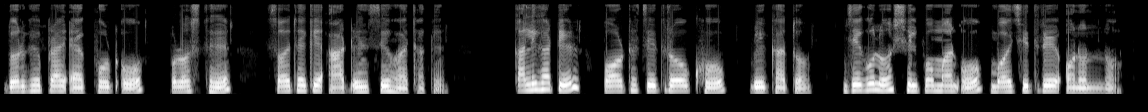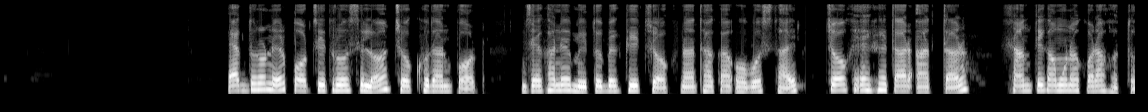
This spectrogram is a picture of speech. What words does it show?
দৈর্ঘ্যে প্রায় এক ফুট ও প্রস্থে ছয় থেকে আট ইঞ্চি হয়ে থাকে। কালীঘাটের পটচিত্র খুব বিখ্যাত, যেগুলো শিল্পমান ও বৈচিত্র্যে অনন্য। এক ধরনের পটচিত্র ছিল চক্ষুদান পট, যেখানে মৃত ব্যক্তির চোখ না থাকা অবস্থায় চোখ এঁকে তার আত্মার শান্তি কামনা করা হতো।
